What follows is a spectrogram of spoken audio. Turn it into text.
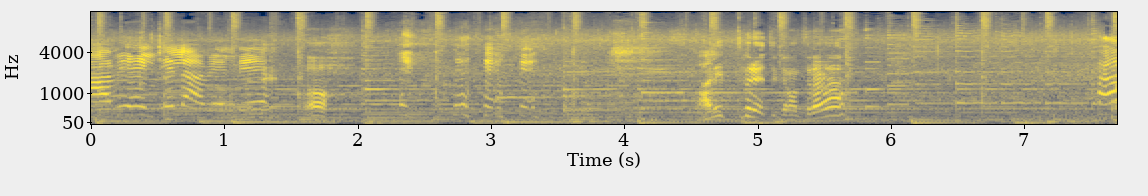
Er vi heldige, eller er vi heldige? Åh. Det er litt brøytekanter her, da. Hæ?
